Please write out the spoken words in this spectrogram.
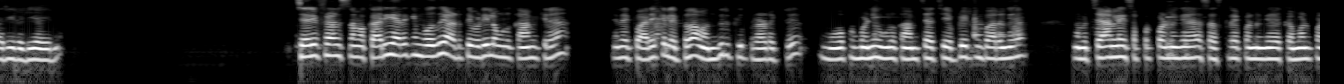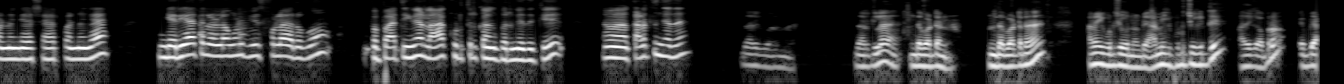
கறி ரெடி ஆயிடும் சரி ஃப்ரெண்ட்ஸ் நம்ம கறி அரைக்கும் போது அடுத்த வெடியில் உங்களுக்கு காமிக்கிறேன். ஏன்னா இப்போ அரைக்கல இப்போ தான் வந்திருக்கு ப்ராடக்ட்டு ஓப்பன் பண்ணி உங்களுக்கு காமிச்சாச்சு. எப்படி இருக்கும் பாருங்கள் நம்ம சேனலையும் சப்போர்ட் பண்ணுங்க சப்ஸ்கிரைப் பண்ணுங்க கமெண்ட் பண்ணுங்க ஷேர் பண்ணுங்க. இங்கே ரியாத்தில் உள்ளவங்களுக்கு யூஸ்ஃபுல்லாக இருக்கும். இப்போ பார்த்தீங்கன்னா லாக் கொடுத்துருக்காங்க பாருங்க இதுக்கு. நம்ம கலத்துங்க அதை. இந்த இருக்கு பாருங்க. இந்த இருக்குல்ல இந்த பட்டன் இந்த பட்டனை அமைக்கி பிடிச்சிக்கணும் அப்படி அமைக்கி பிடிச்சிக்கிட்டு அதுக்கப்புறம் எப்படி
